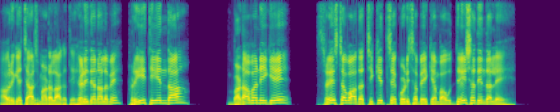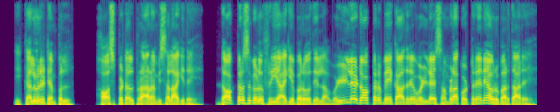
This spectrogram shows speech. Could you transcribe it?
ಅವರಿಗೆ ಚಾರ್ಜ್ ಮಾಡಲಾಗುತ್ತೆ. ಹೇಳಿದೆನಲ್ಲವೇ? ಪ್ರೀತಿಯಿಂದ ಬಡವನಿಗೆ ಶ್ರೇಷ್ಠವಾದ ಚಿಕಿತ್ಸೆ ಕೊಡಿಸಬೇಕೆಂಬ ಉದ್ದೇಶದಿಂದಲೇ ಈ ಕಲ್ವರಿ ಟೆಂಪಲ್ ಹಾಸ್ಪಿಟಲ್ ಪ್ರಾರಂಭಿಸಲಾಗಿದೆ. ಡಾಕ್ಟರ್ಸ್ಗಳು ಫ್ರೀಯಾಗಿ ಬರೋದಿಲ್ಲ. ಒಳ್ಳೆ ಡಾಕ್ಟರ್ ಬೇಕಾದ್ರೆ ಒಳ್ಳೆ ಸಂಬಳ ಕೊಟ್ರೇನೆ ಅವರು ಬರ್ತಾರೆ.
